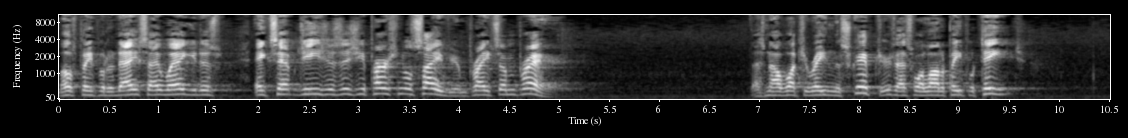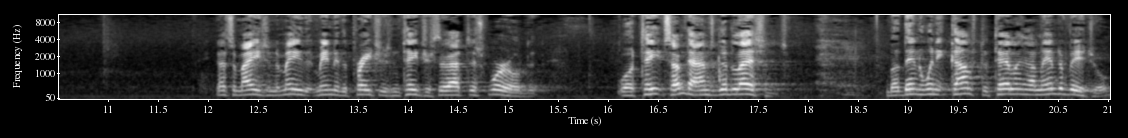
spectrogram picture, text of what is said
Most people today say, well, you just accept Jesus as your personal Savior and pray some prayer. That's not what you read in the Scriptures. That's what a lot of people teach. That's amazing to me that many of the preachers and teachers throughout this world will teach sometimes good lessons. But then when it comes to telling an individual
